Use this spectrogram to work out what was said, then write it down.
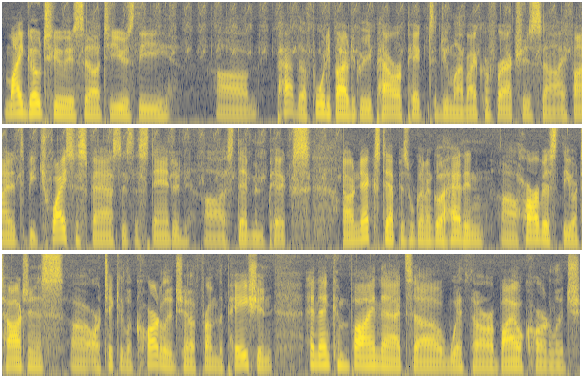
My go-to is uh, to use the um, the 45 degree power pick to do my microfractures. Uh, I find it to be twice as fast as the standard uh, Steadman picks. Our next step is we're going to go ahead and uh, harvest the autogenous uh, articular cartilage uh, from the patient and then combine that uh, with our BioCartilage.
